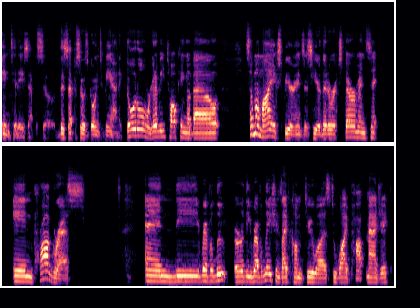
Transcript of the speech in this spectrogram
in today's episode. This episode is going to be anecdotal. We're going to be talking about some of my experiences here that are experiments in progress and the revolut or the revelations I've come to as to why pop magic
